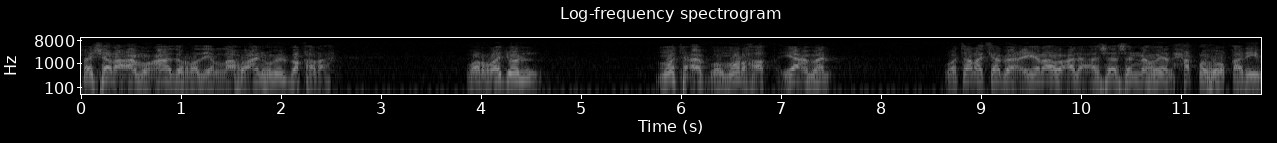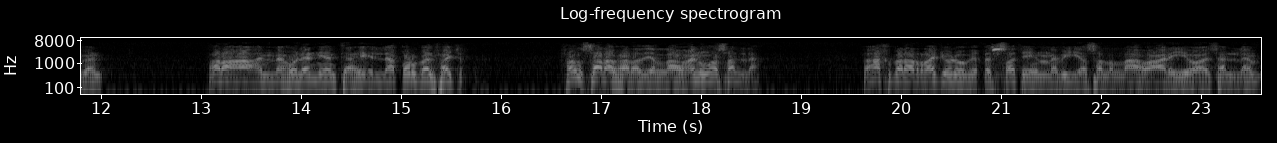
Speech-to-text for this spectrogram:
فشرع معاذ رضي الله عنه بالبقرة. والرجل متعب ومرهق يعمل وترك بعيره على أساس أنه يلحقه قريبا فرأى أنه لن ينتهي إلا قرب الفجر. فانصرف رضي الله عنه وصلى. فأخبر الرجل بقصته النبي صلى الله عليه وسلم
